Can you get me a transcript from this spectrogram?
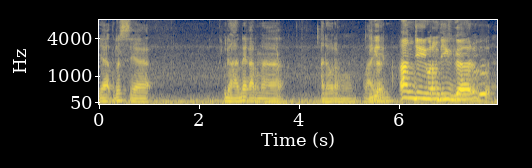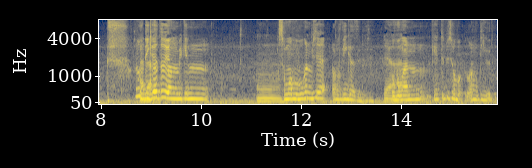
Ya terus ya udahannya karena ada orang tiga? lain. Anjing orang tiga. Aduh, orang tiga tuh yang bikin Hmm, semua hubungan bisa orang ketiga sih. Ya. hubungan kayak itu bisa orang tiga tuh.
